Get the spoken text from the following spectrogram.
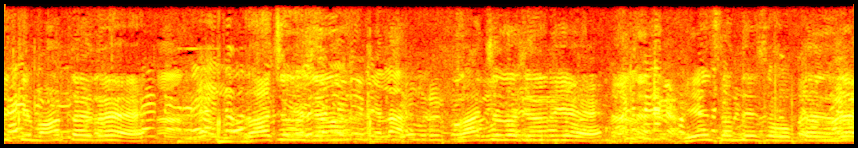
ರೀತಿ ಮಾಡ್ತಾ ಇದ್ರೆ ರಾಜ್ಯದ ಜನ ರಾಜ್ಯದ ಜನರಿಗೆ ಏನ್ ಸಂದೇಶ ಹೋಗ್ತಾ ಇದೆ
